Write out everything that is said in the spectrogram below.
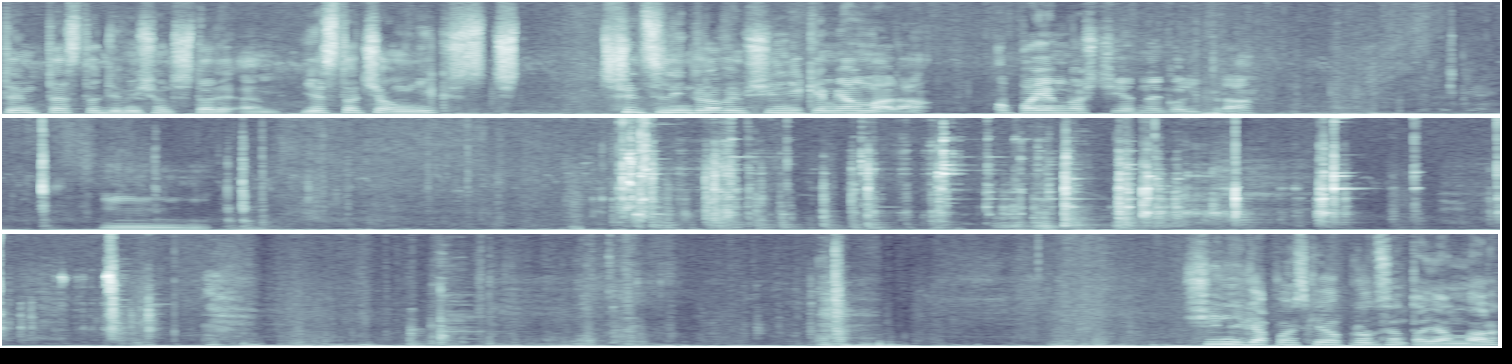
Tym T194M. Jest to ciągnik z trzycylindrowym silnikiem Yanmara o pojemności 1 litra. Silnik japońskiego producenta Yanmar.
